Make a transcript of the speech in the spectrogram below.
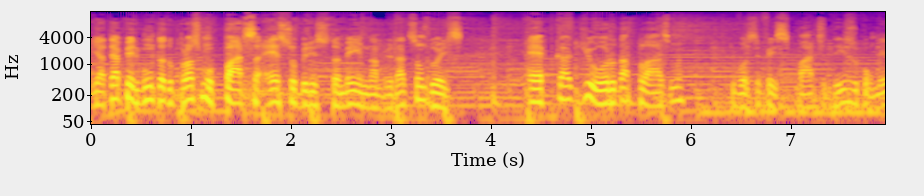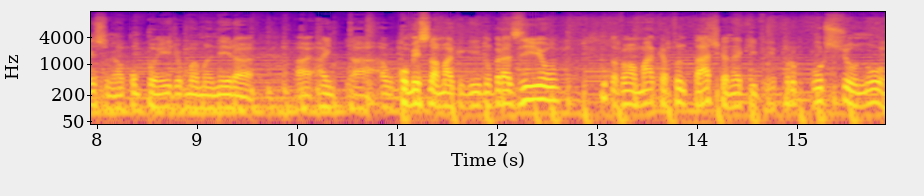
E até a pergunta do próximo Parça é sobre isso também, na verdade são dois. Época de ouro da Plasma, que você fez parte desde o começo, né? Acompanhei de alguma maneira a- a- a- o começo da marca aqui no Brasil. Puta, foi uma marca fantástica, né? Que proporcionou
